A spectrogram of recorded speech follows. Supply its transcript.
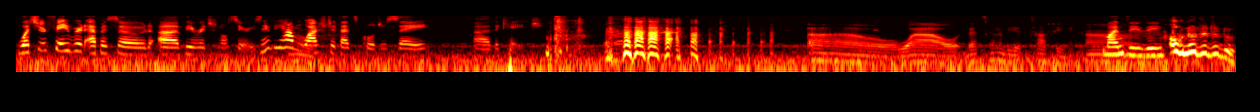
what's your favorite episode of the original series. And if you haven't watched it, that's cool. Just say uh, the cage. oh wow, that's gonna be a toughie. Um, Mine's easy. Oh no no no no!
